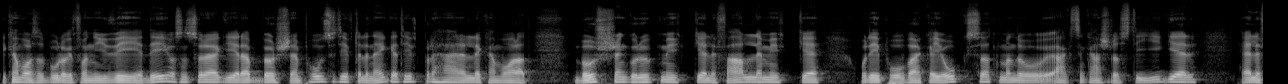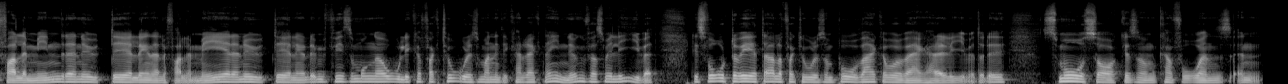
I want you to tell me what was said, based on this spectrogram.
Det kan vara så att bolaget får en ny VD och sen så reagerar börsen positivt eller negativt på det här. Eller det kan vara att börsen går upp mycket eller faller mycket. Och det påverkar ju också att man då, aktien kanske då stiger eller faller mindre än utdelningen eller faller mer än utdelningen. Det finns så många olika faktorer som man inte kan räkna in. Det är ungefär som i livet. Det är svårt att veta alla faktorer som påverkar vår väg här i livet. Och det är små saker som kan få en, en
